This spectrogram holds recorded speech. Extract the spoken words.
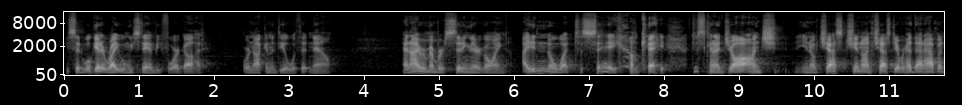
He said, We'll get it right when we stand before God. We're not going to deal with it now. And I remember sitting there going, I didn't know what to say. okay, just kind of jaw on, you know, chest, chin on chest. You ever had that happen?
